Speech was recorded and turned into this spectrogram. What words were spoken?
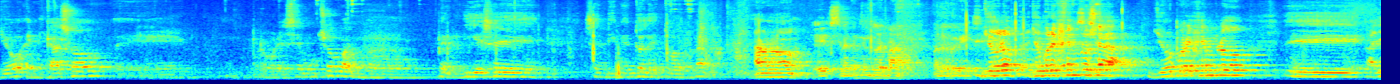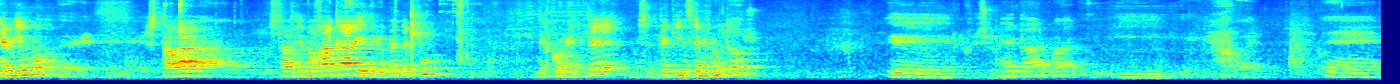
yo, en mi caso, eh, progresé mucho cuando perdí ese sentimiento de todo o nada. Ah, no, no, eh, se me ha entendido de mal. Vale, ok, sí. Yo, lo- yo, por ejemplo, o sea, yo, por ejemplo, eh, ayer mismo eh, estaba, estaba haciendo jaca y de repente, ¡pum!, desconecté, me senté 15 minutos, eh, reflexioné, tal, cual, y, y, joder, eh,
